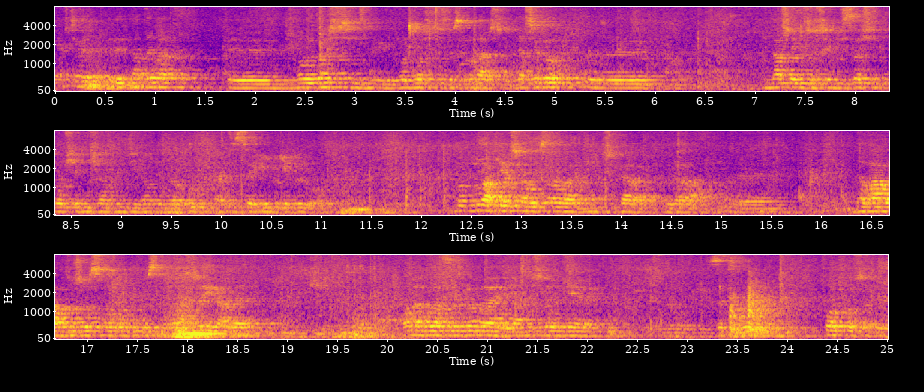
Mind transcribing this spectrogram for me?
Ja chciałem y, na temat y, wolności, wolności gospodarczej. Dlaczego y, w naszej rzeczywistości po 1989 roku w praktyce jej nie było? Bo była pierwsza ustawa Wilczka, która y, dawała dużo swobody gospodarczej, ale ona była zrobiona, ja myślę, nie ze względu po to, żeby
